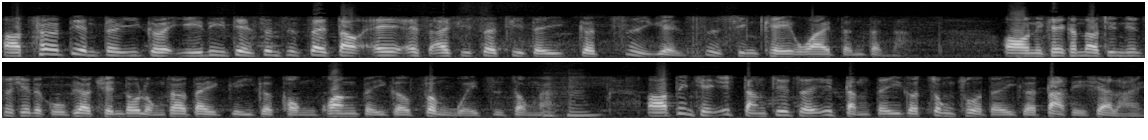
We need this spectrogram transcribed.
啊，车电的一个一力电，甚至再到 ASIC 设计的一个致远、四星 KY 等等啊。哦，你可以看到今天这些的股票全都笼罩在一个一个恐慌的一个氛围之中啊。啊，并且一档接着一档的一个重挫的一个大跌下来，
